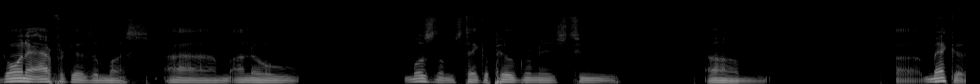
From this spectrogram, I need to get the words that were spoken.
going to Africa is a must. Um, I know Muslims take a pilgrimage to um, uh, Mecca,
